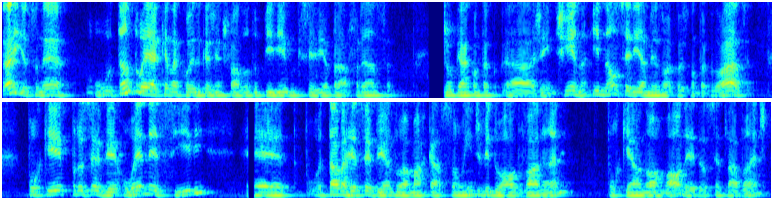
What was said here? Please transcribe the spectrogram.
era isso, né? O, tanto é aquela coisa que a gente falou do perigo que seria para a França jogar contra a Argentina, e não seria a mesma coisa contra a Croácia, porque, para você ver, o Enesiri estava é, recebendo a marcação individual do Varane, porque é normal, né? Ele é o centroavante,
